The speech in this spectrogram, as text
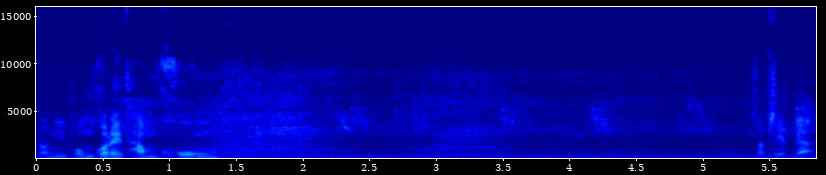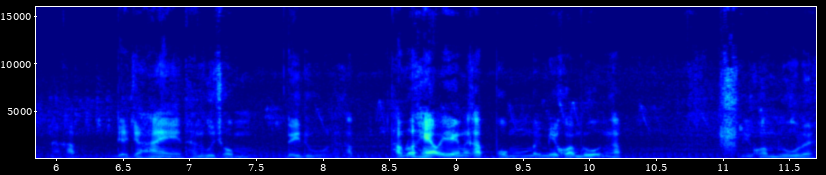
ตอนนี้ผมก็ได้ทำโครงสับเสร็จแล้วนะครับ เดี๋ยวจะให้ท่านผู้ชมได้ดูนะครับทำรถแหวเองนะครับ ผมไม่มีความรู้นะครับ มีความรู้เลย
